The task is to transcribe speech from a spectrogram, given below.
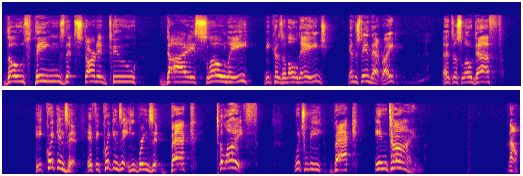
Those things that started to die slowly because of old age you understand that right? That's a slow death. He quickens it. If he quickens it he brings it back to life which will be back in time. Now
